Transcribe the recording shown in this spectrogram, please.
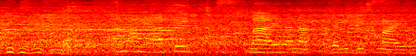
ano ni ate? Smile na na. Jollibee smile.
